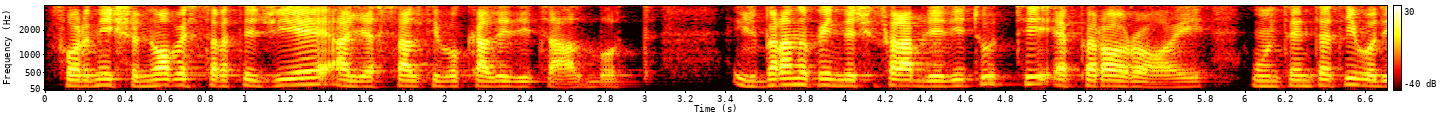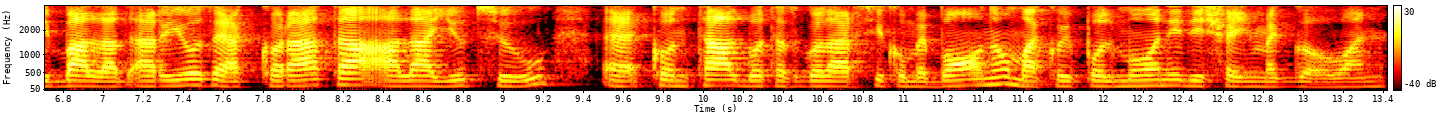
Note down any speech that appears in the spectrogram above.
fornisce nuove strategie agli assalti vocali di Talbot. Il brano più indecifrabile di tutti è però Roy, un tentativo di ballad ariosa e accorata alla U2, eh, con Talbot a sgolarsi come Bono ma coi polmoni di Shane McGowan.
